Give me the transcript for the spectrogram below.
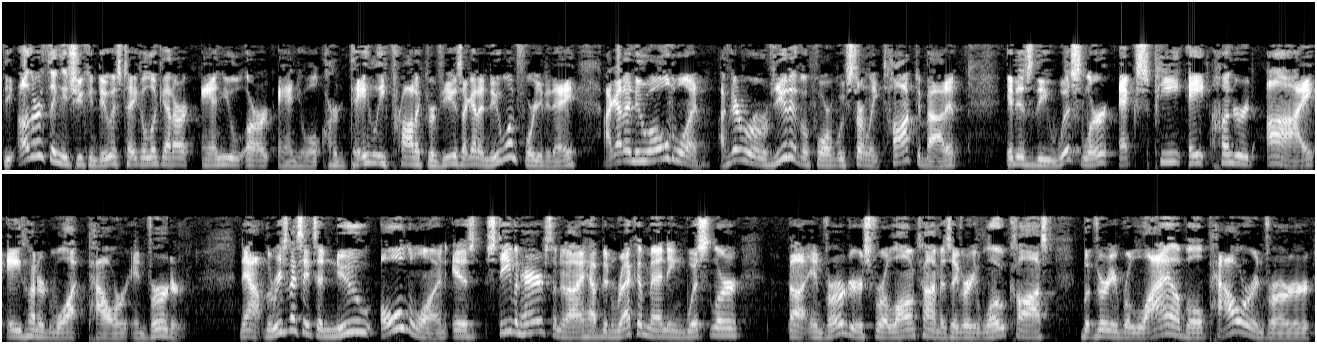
The other thing that you can do is take a look at our annual, our annual, our daily product reviews. I got a new one for you today. I got a new old one. I've never reviewed it before. We've certainly talked about it. It is the Whistler XP800i 800 watt power inverter. Now, the reason I say it's a new old one is Stephen Harrison and I have been recommending Whistler uh, inverters for a long time as a very low cost but very reliable power inverter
